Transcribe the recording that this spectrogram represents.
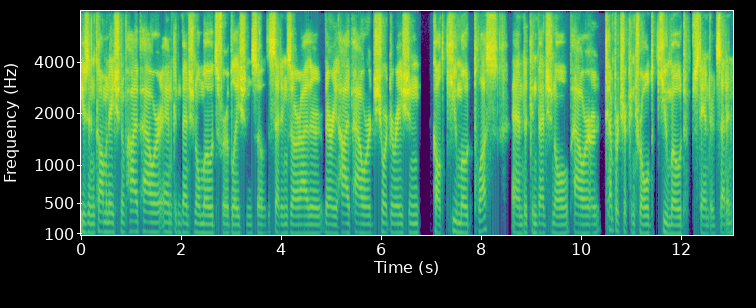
using a combination of high power and conventional modes for ablation. So the settings are either very high powered, short duration, called Q mode plus, and a conventional power temperature controlled Q mode standard setting.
